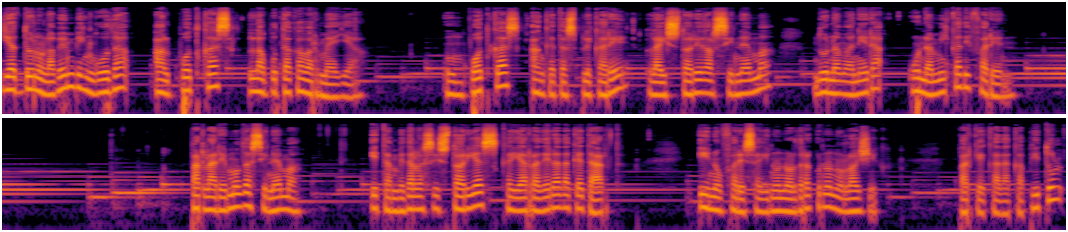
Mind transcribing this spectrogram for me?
i et dono la benvinguda al podcast La Butaca Vermella, un podcast en què t'explicaré la història del cinema d'una manera una mica diferent. Parlaré molt de cinema i també de les històries que hi ha darrere d'aquest art i no ho faré seguint un ordre cronològic, perquè cada capítol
